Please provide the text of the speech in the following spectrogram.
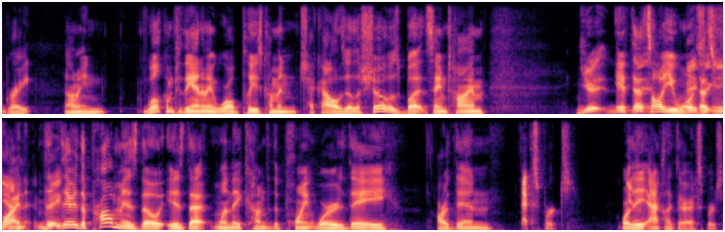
great. I mean, welcome to the anime world. Please come and check out all these other shows. But at the same time, if that's all you want, that's fine. yeah. The, the problem is though is that when they come to the point where they are then experts or they act like they're experts.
